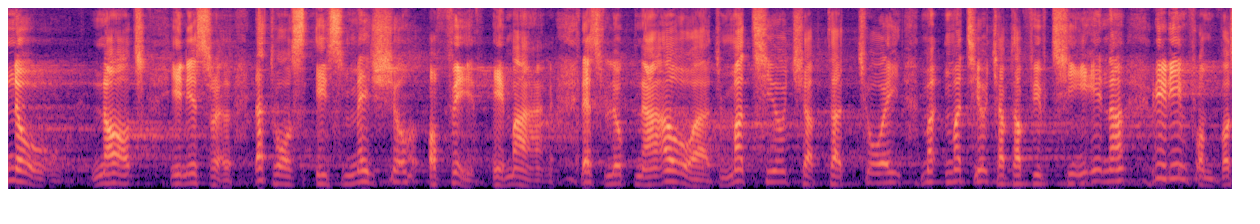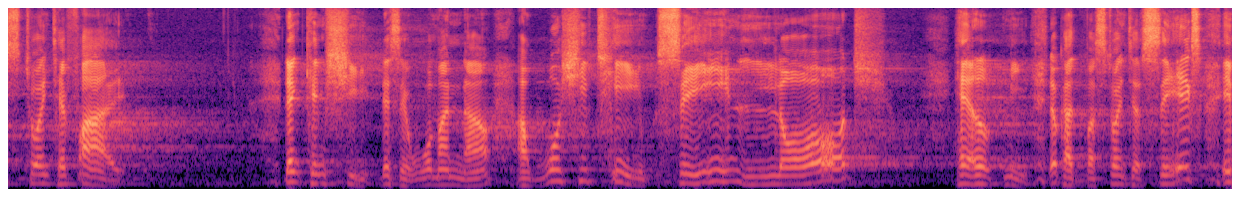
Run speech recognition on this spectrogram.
no, not in Israel. That was his measure of faith, amen. Let's look now at Matthew chapter 20, Matthew chapter 15, reading from verse 25. Then came she, there's a woman now, and worshipped him, saying, Lord, help me. Look at verse 26. In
